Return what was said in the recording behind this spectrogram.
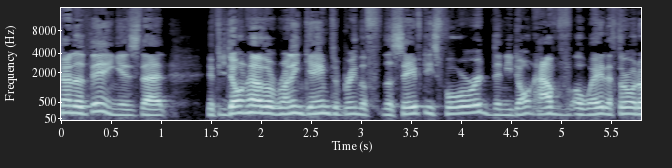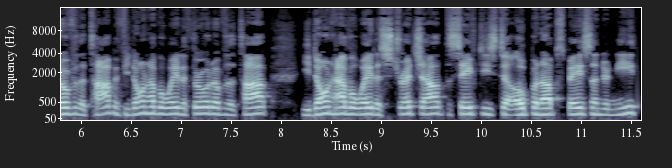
kind of the thing is that if you don't have a running game to bring the, the safeties forward, then you don't have a way to throw it over the top. If you don't have a way to throw it over the top, you don't have a way to stretch out the safeties to open up space underneath.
